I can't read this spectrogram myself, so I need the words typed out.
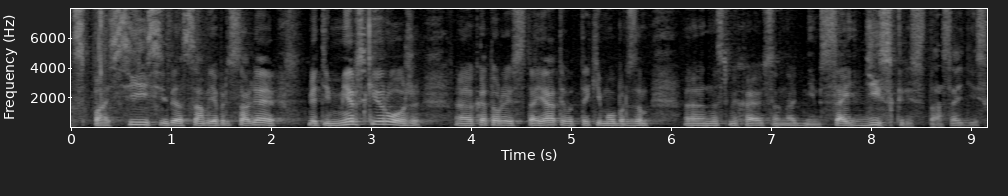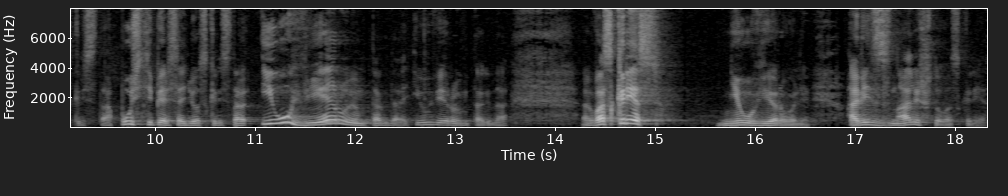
Спаси себя сам. Я представляю эти мерзкие рожи, э, которые стоят и вот таким образом э, насмехаются над ним. Сойди с креста, сойди с креста. Пусть теперь сойдет с креста. И уверуем тогда, и уверуем тогда. Воскрес не уверовали а ведь знали, что воскрес.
